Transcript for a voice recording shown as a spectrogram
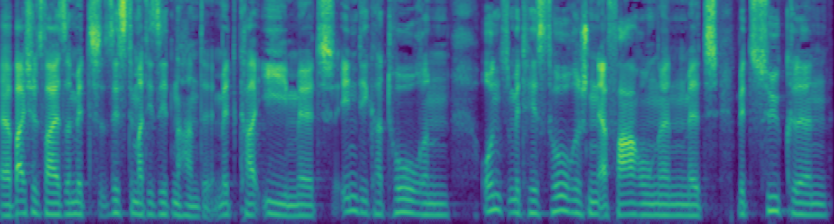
äh, beispielsweise mit systematisierten Handel, mit KI, mit Indikatoren und mit historischen Erfahrungen, mit, mit Zyklen,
